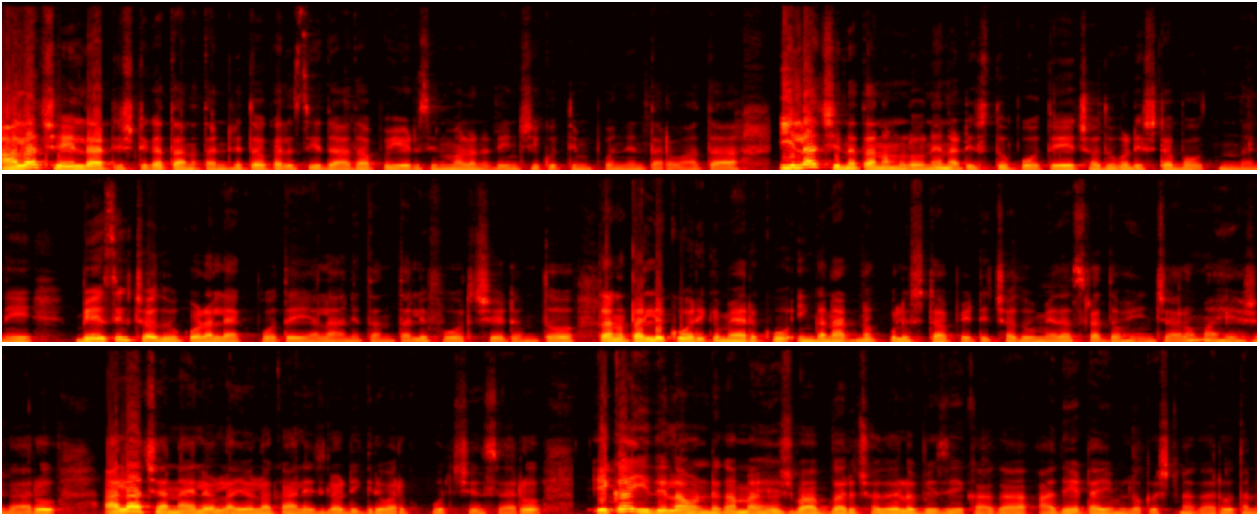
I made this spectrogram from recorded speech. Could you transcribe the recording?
అలా చైల్డ్ ఆర్టిస్ట్గా తన తండ్రితో కలిసి దాదాపు ఏడు సినిమాలు నటించి గుర్తింపు పొందిన తర్వాత ఇలా చిన్నతనంలోనే నటిస్తూ పోతే చదువు డిస్టర్బ్ అవుతుందని బేసిక్ చదువు కూడా లేకపోతే ఎలా అని తన తల్లి ఫోర్స్ చేయడంతో తన తల్లి కోరిక మేరకు ఇంకా నటనకు పులి స్టాప్ పెట్టి చదువు మీద శ్రద్ధ వహించారు మహేష్ గారు. అలా చెన్నైలో లయోలా కాలేజీలో డిగ్రీ వరకు పూర్తి చేశారు. ఇక ఇదిలా ఉండగా మహేష్ బాబు గారు చదువులో బిజీ కాగా అదే టైంలో కృష్ణ గారు తన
